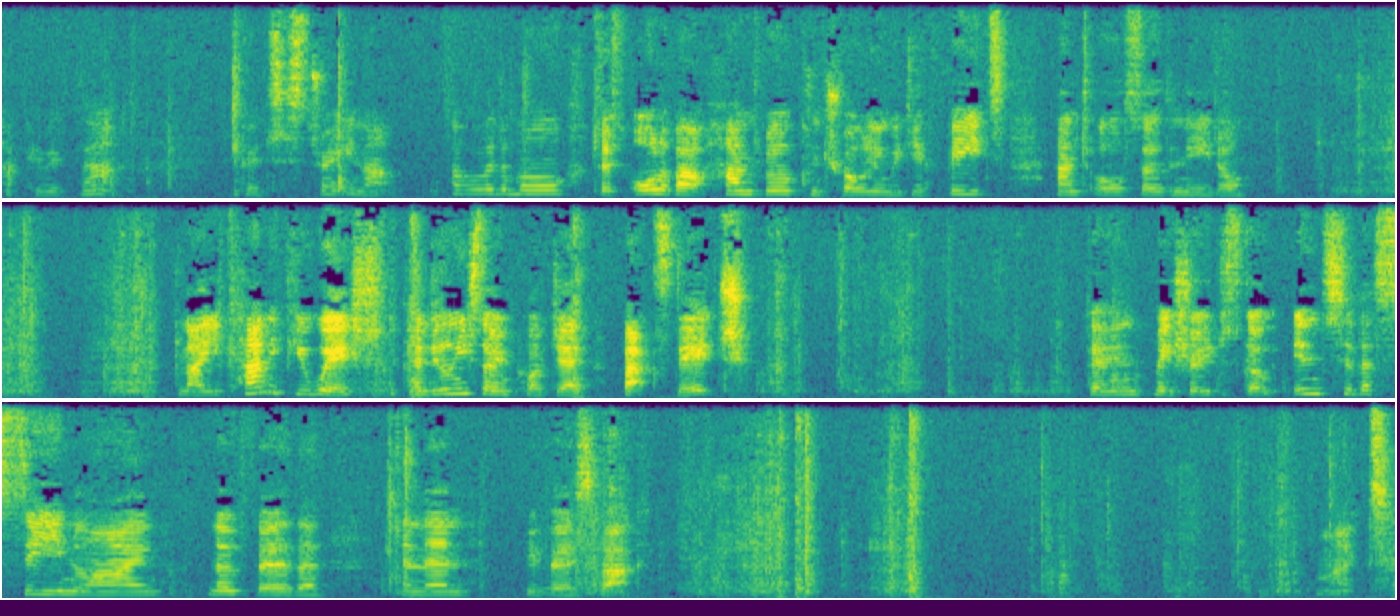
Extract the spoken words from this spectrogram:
Happy with that I'm going to straighten that a little more. So it's all about hand wheel controlling with your feet and also the needle. Now you can, if you wish, depending on your sewing project, back stitch. Then make sure you just go into the seam line, no further, and then reverse back. Right,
